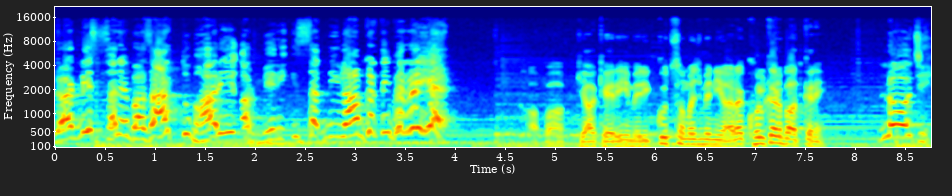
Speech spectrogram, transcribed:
लाडली सरे बाज़ार तुम्हारी और मेरी इज़्ज़त नीलाम करती फिर रही है। आप आप क्या कह रही हैं? मेरी कुछ समझ में नहीं आ रहा। खुलकर बात करें। लो जी।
